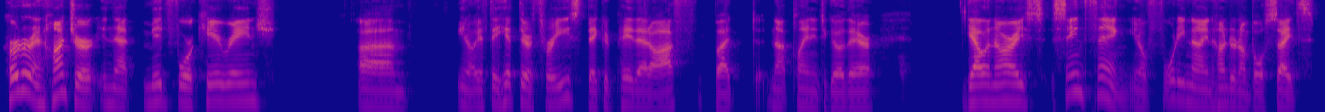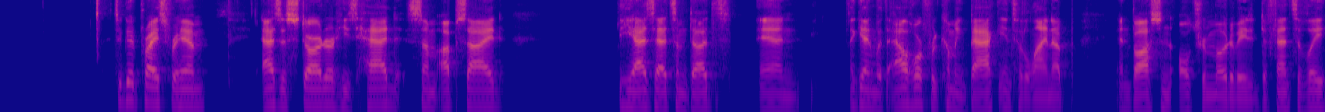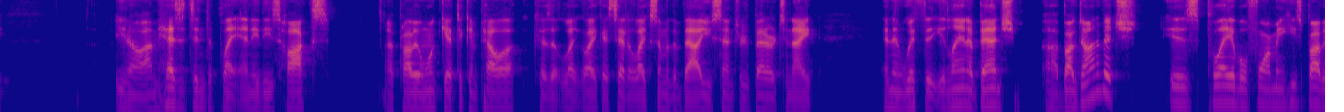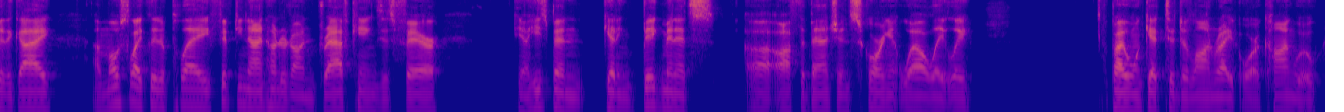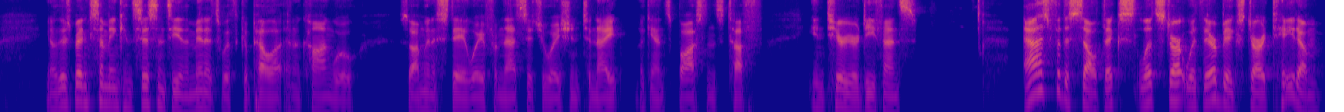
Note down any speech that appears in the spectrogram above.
Huerter and Hunter in that mid 4K range. Um, you know, if they hit their threes, they could pay that off, but not planning to go there. Gallinari, same thing. You know, 4,900 on both sites. It's a good price for him as a starter. He's had some upside. He has had some duds, and again, with Al Horford coming back into the lineup and Boston ultra motivated defensively, you know, I'm hesitant to play any of these Hawks. I probably won't get to Capela because, like like I said, I like some of the value centers better tonight. And then with the Atlanta bench, uh, Bogdanovic is playable for me. He's probably the guy I'm most likely to play. 5,900 on DraftKings is fair. You know, he's been getting big minutes uh, off the bench and scoring it well lately. Probably won't get to Delon Wright or Okongwu. You know, there's been some inconsistency in the minutes with Capela and Okongwu. So I'm going to stay away from that situation tonight against Boston's tough interior defense. As for the Celtics, let's start with their big star, Tatum.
